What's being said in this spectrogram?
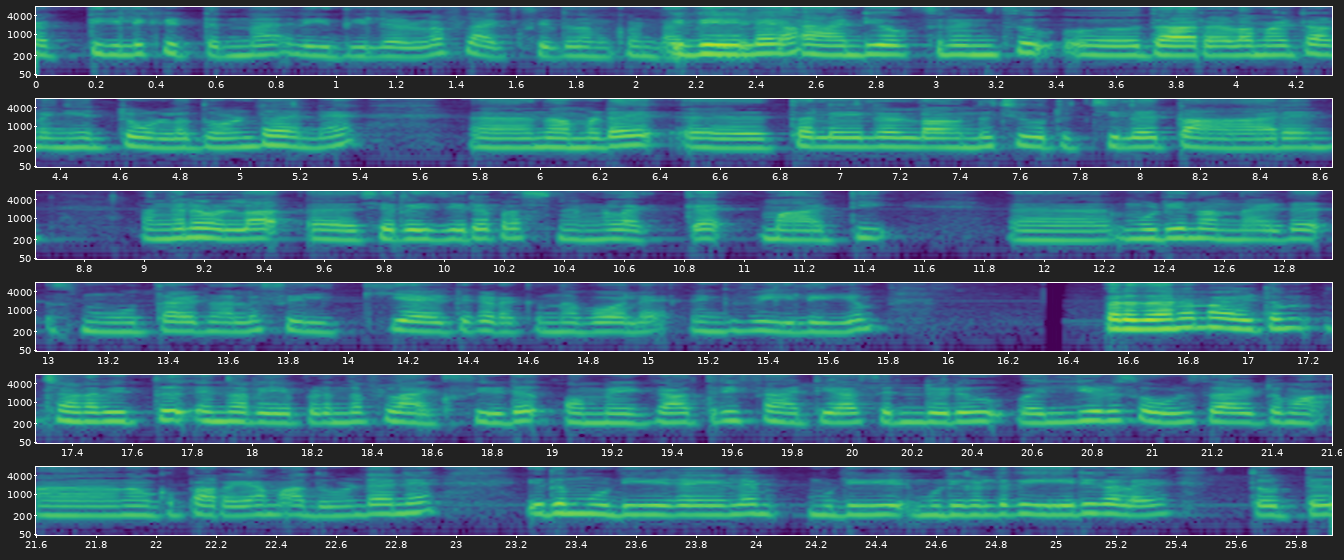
കട്ടിയിൽ കിട്ടുന്ന രീതിയിലുള്ള ഫ്ലാക്സിഡ് നമുക്ക് ഉണ്ടാക്കാം ഇവയിൽ ആന്റി ഓക്സിഡൻസ് ധാരാളമായിട്ട് അടങ്ങിയിട്ടുള്ളതുകൊണ്ട് തന്നെ നമ്മുടെ തലയിലുണ്ടാകുന്ന ചൊറിച്ചിൽ താരൻ അങ്ങനെയുള്ള ചെറിയ ചെറിയ പ്രശ്നങ്ങളൊക്കെ മാറ്റി മുടി നന്നായിട്ട് സ്മൂത്തായിട്ട് നല്ല സിൽക്കി ആയിട്ട് കിടക്കുന്ന പോലെ നിങ്ങൾക്ക് ഫീൽ ചെയ്യും. പ്രധാനമായിട്ടും ചണവിത്ത് എന്നറിയപ്പെടുന്ന ഫ്ലാക്സീഡ് ഒമേഗ ത്രീ ഫാറ്റി ആസിഡിന്റെ ഒരു വലിയൊരു സോഴ്സായിട്ട് നമുക്ക് പറയാം. അതുകൊണ്ട് തന്നെ ഇത് മുടിയിഴയിലെ മുടി മുടികളുടെ വേരുകളെ തൊട്ട്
